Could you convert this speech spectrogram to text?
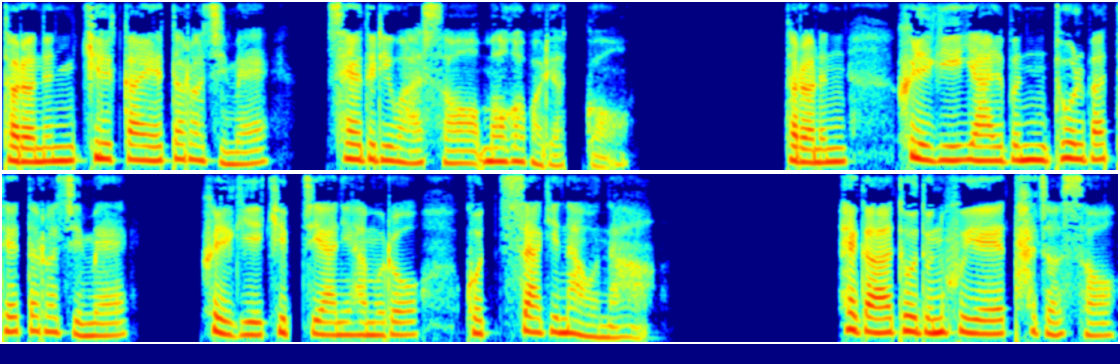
더러는 길가에 떨어짐에 새들이 와서 먹어버렸고 더러는 흙이 얇은 돌밭에 떨어짐에 흙이 깊지 아니하므로 곧 싹이 나오나 해가 돋은 후에 타져서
